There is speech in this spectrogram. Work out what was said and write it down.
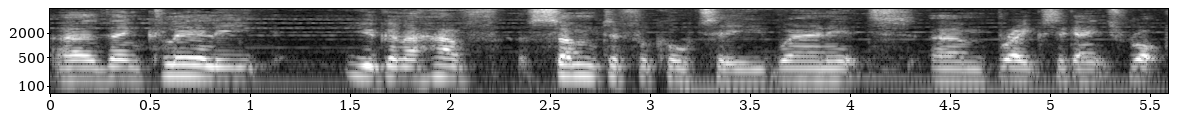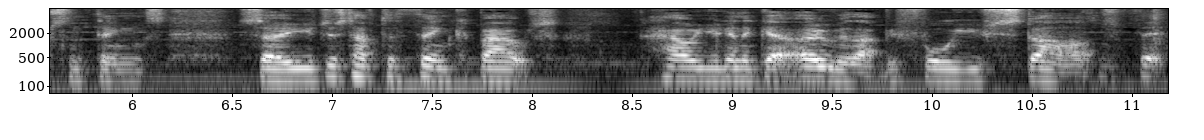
uh, then clearly you're going to have some difficulty when it um, breaks against rocks and things. So you just have to think about how you're going to get over that before you start. Thick,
